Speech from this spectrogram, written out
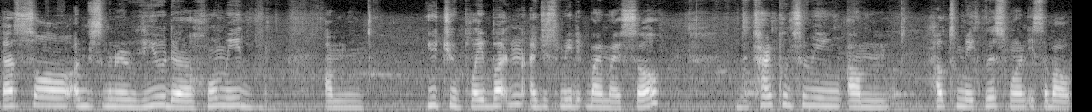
that's all. I'm just gonna review the homemade um YouTube play button. I just made it by myself. The time consuming um how to make this one is about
